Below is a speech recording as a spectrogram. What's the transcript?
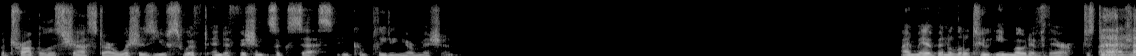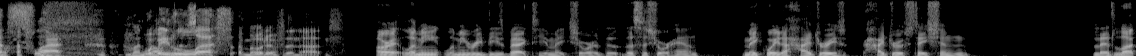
Metropolis Shastar wishes you swift and efficient success in completing your mission. I may have been a little too emotive there. Just imagine a flat, Way less emotive than that. All right, let me let me read these back to you. Make sure that this is shorthand. Make way to hydro hydro station. Ledluck.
